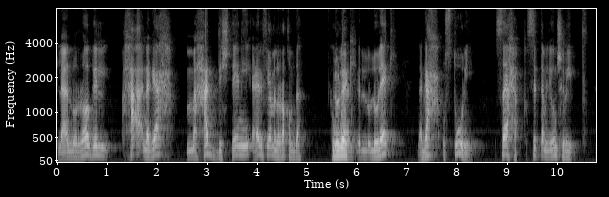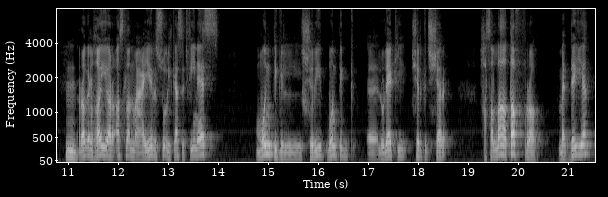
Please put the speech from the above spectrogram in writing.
لأنه الراجل حقق نجاح ما حدش تاني عرف يعمل الرقم ده. هو لولاكي. لولاكي. نجاح أسطوري ساحق 6 مليون شريط. مم. الراجل غير أصلا معايير سوق الكاسيت. في ناس منتج الشريط منتج آه، لولاكي شركة الشرق حصل لها طفرة مادية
